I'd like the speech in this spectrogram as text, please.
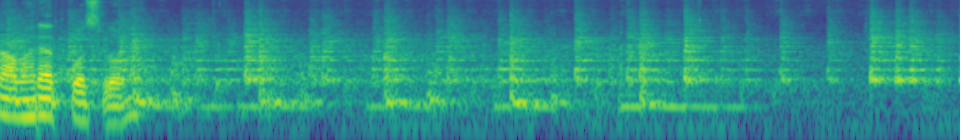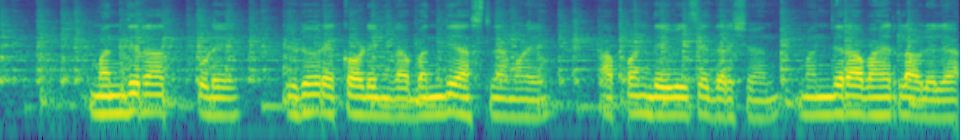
गाभाऱ्यात पोचलो मंदिरात पुढे व्हिडिओ रेकॉर्डिंगला बंदी असल्यामुळे आपण देवीचे दर्शन मंदिराबाहेर लावलेल्या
